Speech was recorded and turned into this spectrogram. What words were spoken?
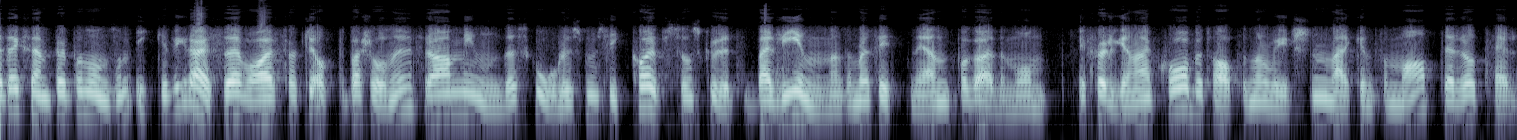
Et eksempel på noen som ikke fikk reise, var 48 personer fra Minde skoles musikkorps som skulle til Berlin, men som ble sittende igjen på Gardermoen. Ifølge NRK betalte Norwegian verken for mat eller hotell.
